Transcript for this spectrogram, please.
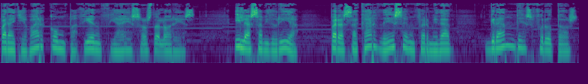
para llevar con paciencia esos dolores y la sabiduría para sacar de esa enfermedad grandes frutos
